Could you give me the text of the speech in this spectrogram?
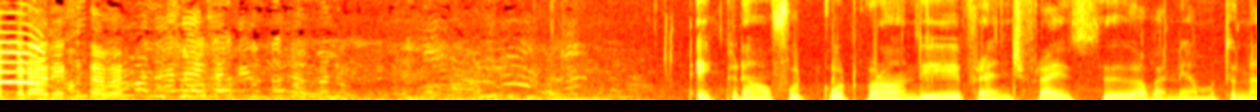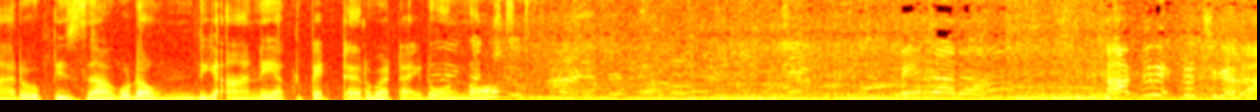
అక్కడ అది ఎక్కుతావా? ఇక్కడ ఫుడ్ కోర్ట్ కూడా ఉంది. ఫ్రెంచ్ ఫ్రైస్ అవన్నీ అమ్ముతున్నారు. పిజ్జా కూడా ఉంది అని అక్కడ పెట్టారు బట్ ఐ డోంట్ నో అందరు ఎక్కొచ్చు కదా?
